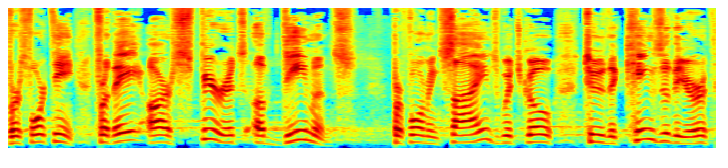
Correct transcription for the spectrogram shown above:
Verse 14 For they are spirits of demons, performing signs which go to the kings of the earth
